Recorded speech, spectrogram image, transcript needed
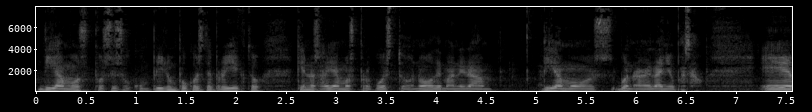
digamos pues eso cumplir un poco este proyecto que nos habíamos propuesto no de manera digamos bueno el año pasado Eh,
